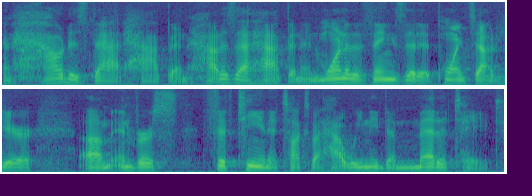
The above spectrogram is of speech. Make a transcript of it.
And how does that happen? How does that happen? And one of the things that it points out here um, in verse 15, it talks about how we need to meditate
